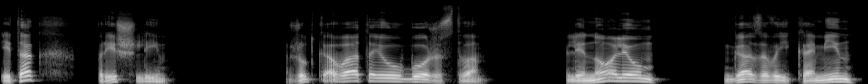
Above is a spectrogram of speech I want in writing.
Итак, пришли. Жутковатое убожество. Линолеум, газовый камин,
